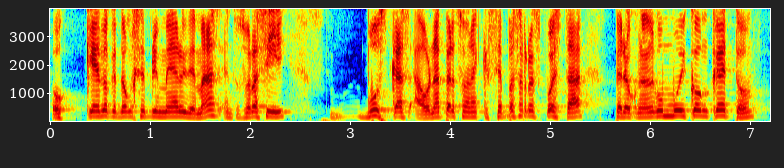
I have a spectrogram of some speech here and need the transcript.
o qué es lo que tengo que hacer primero y demás. Entonces ahora sí, buscas a una persona que sepa esa respuesta, pero con algo muy concreto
